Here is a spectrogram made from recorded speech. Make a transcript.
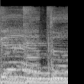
get the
